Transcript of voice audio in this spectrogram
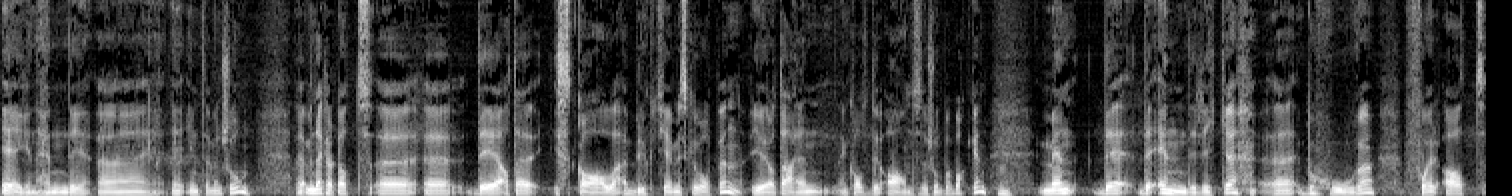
egenhendig intervensjon. Men det er klart at det at det i skala er brukt kjemiske våpen, gjør at det er en, en kvalitativ annen situasjon på bakken. Men det, det, endrer ikke behovet for at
